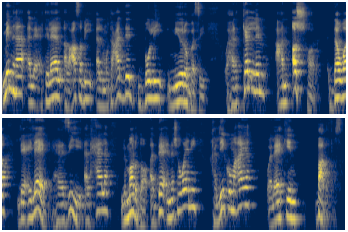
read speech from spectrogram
منها الاعتلال العصبي المتعدد بولي نيوروباثي وهنتكلم عن أشهر دواء لعلاج هذه الحالة لمرضى الداء النشواني خليكم معايا ولكن بعد الفاصل.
